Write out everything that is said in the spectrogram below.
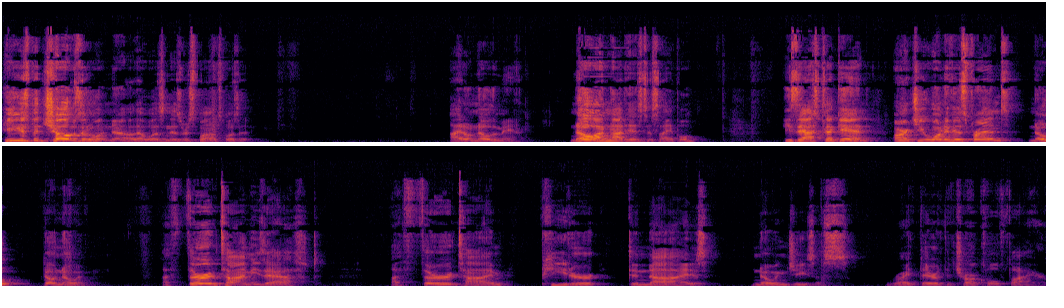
He's the chosen one. No, that wasn't his response, was it? I don't know the man. No, I'm not his disciple. He's asked again, Aren't you one of his friends? Nope. Don't know him. A third time he's asked. A third time Peter denies knowing Jesus right there at the charcoal fire.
